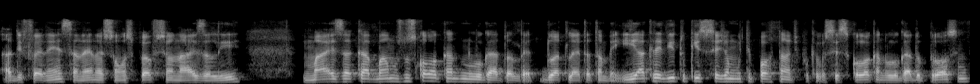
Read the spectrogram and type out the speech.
a diferença, né? Nós somos profissionais ali mas acabamos nos colocando no lugar do atleta, do atleta, também. E acredito que isso seja muito importante, porque você se coloca no lugar do próximo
